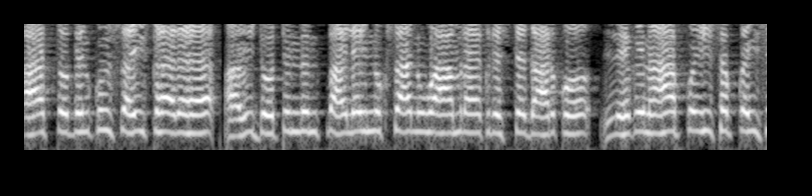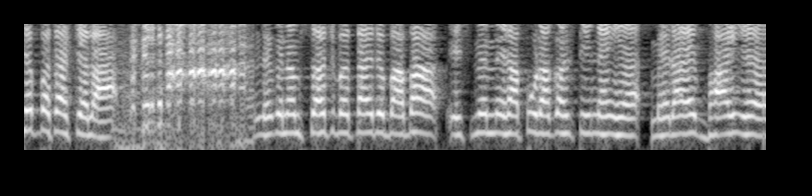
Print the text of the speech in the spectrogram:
आज तो बिल्कुल सही कह रहे हैं। अभी दो तीन दिन पहले ही नुकसान हुआ हमारा एक रिश्तेदार को, लेकिन आपको ये सब कैसे पता चला? लेकिन हम सच बता रहे बाबा, इसमें मेरा पूरा गलती नहीं है, मेरा एक भाई है,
